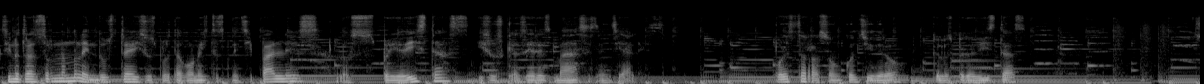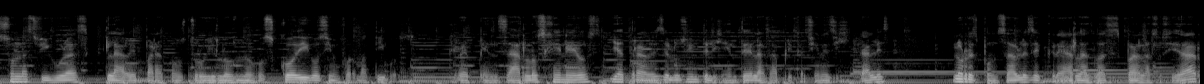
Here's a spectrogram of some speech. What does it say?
sino trastornando la industria y sus protagonistas principales, los periodistas y sus quehaceres más esenciales. Por esta razón considero que los periodistas son las figuras clave para construir los nuevos códigos informativos, repensar los géneros y a través del uso inteligente de las aplicaciones digitales, los responsables de crear las bases para la sociedad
